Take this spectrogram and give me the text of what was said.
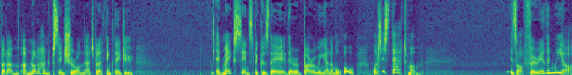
but I'm, I'm not 100% sure on that, but I think they do. It makes sense because they, they're a burrowing animal. Oh, what is that, Mum? These our furrier than we are.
